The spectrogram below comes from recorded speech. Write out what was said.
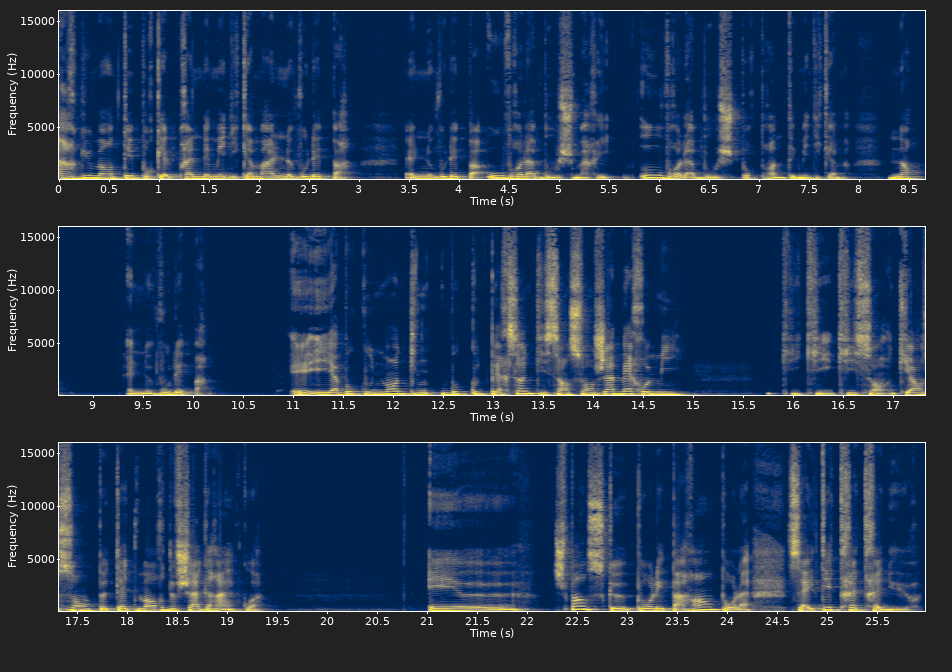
argumenter pour qu'elle prenne des médicaments. Elle ne voulait pas. Elle ne voulait pas. Ouvre la bouche, Marie. Ouvre la bouche pour prendre tes médicaments. Non, elle ne voulait pas. Et il y a beaucoup de monde, beaucoup de personnes qui s'en sont jamais remis, qui, qui, qui en sont peut-être morts de chagrin, quoi. Et euh, je pense que pour les parents, pour la, ça a été très très dur.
